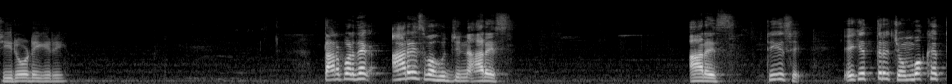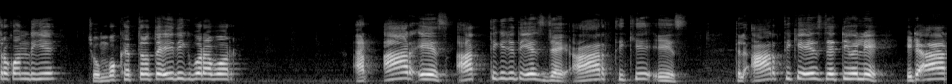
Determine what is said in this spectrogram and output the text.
জিরো ডিগ্রি। তারপর দেখ আর এস বাহুর জন্য আর এস আর এস ঠিক আছে? এক্ষেত্রে চৌম্বক ক্ষেত্র কোন দিকে? চৌম্বক ক্ষেত্র তো এই দিক বরাবর। আর আর এস আর থেকে যদি এস যায় আর থেকে এস তাহলে আর থেকে এস যেতে হলে এটা আর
